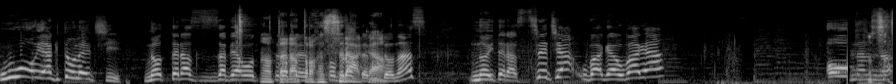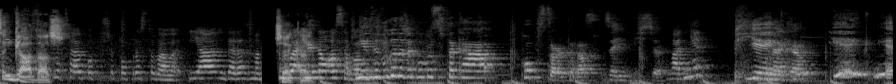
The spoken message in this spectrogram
Ło, jak to leci! No teraz zawiało No, trochę, teraz trochę z powrotem sraka. do nas. No i teraz trzecia, uwaga, uwaga! No co ty I gadasz? Ja zaraz mam Czekaj. chyba inną osobą. Nie, ty wyglądasz jak po prostu taka popstar teraz. Zajebiście. Ładnie? Pięknie. Pięknie.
